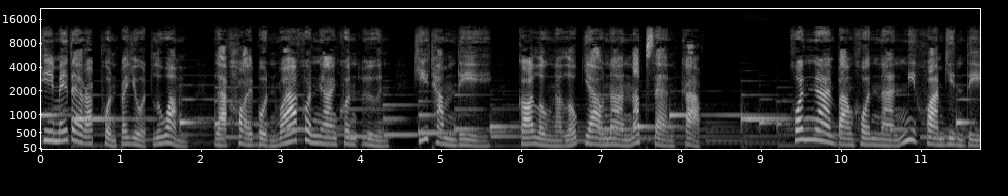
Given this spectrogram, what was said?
ที่ไม่ได้รับผลประโยชน์ร่วม และคอยบ่นว่าคนงานคนอื่น ที่ทำดี ก็ลงนรกยาวนานนับแสนกับ คนงานบางคนนั้นมีความยินดี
